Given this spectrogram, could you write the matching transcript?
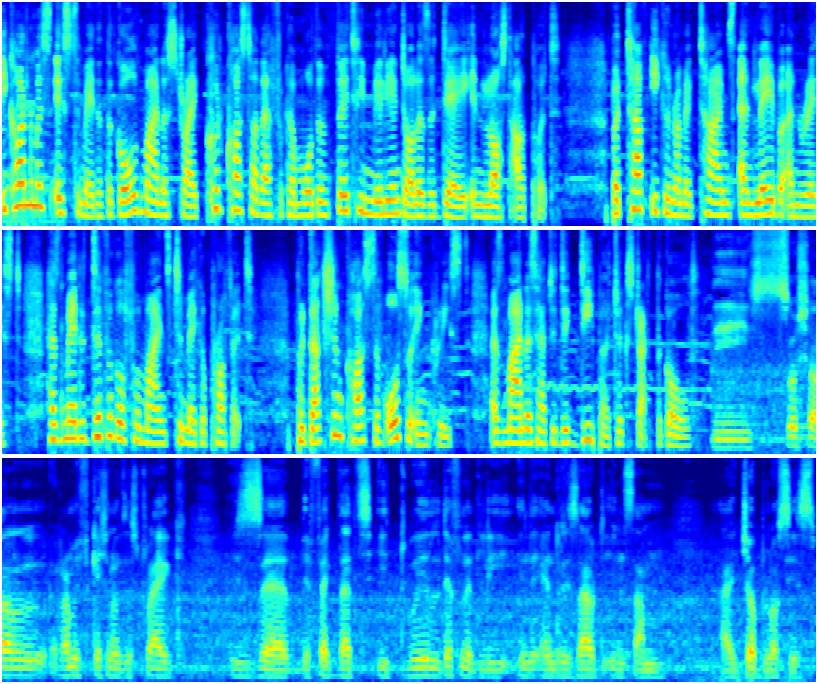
Economists estimate that the gold miner strike could cost South Africa more than $30 million a day in lost output. But tough economic times and labor unrest has made it difficult for mines to make a profit. Production costs have also increased as miners have to dig deeper to extract the gold. The social ramification of the strike is uh, the fact that it will definitely, in the end, result in some uh, job losses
